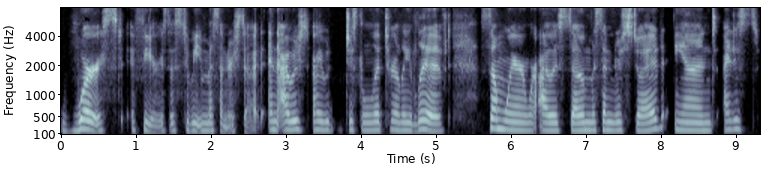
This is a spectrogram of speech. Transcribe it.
worst fears is to be misunderstood. And I was I would just literally lived somewhere where I was so misunderstood and I just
